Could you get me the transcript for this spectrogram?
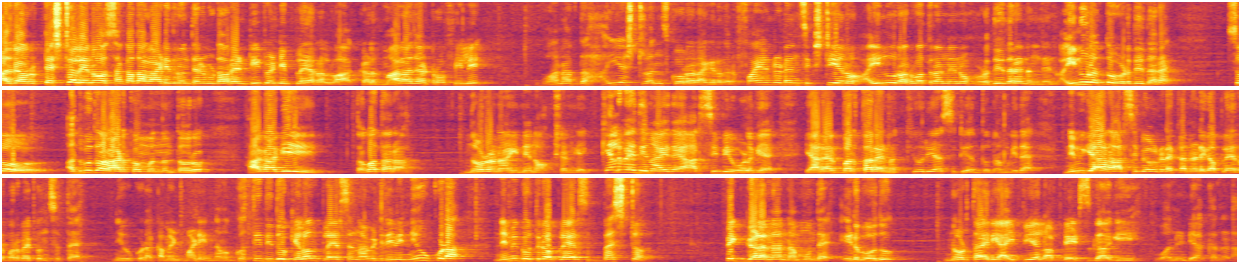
ಆದರೆ ಅವರು ಟೆಸ್ಟಲ್ಲಿ ಏನೋ ಸಖತ್ತಾಗಿ ಆಡಿದ್ರು ಅಂತ ಹೇಳ್ಬಿಟ್ಟು ಅವ್ರೇನು ಟಿ ಟ್ವೆಂಟಿ ಪ್ಲೇಯರ್ ಅಲ್ವಾ? ಕಳೆದ Maharaja ಟ್ರೋಫಿಲಿ one of the highest run scorer ಆಗಿರೋದಾರೆ five hundred and sixty ಏನೋ ಐನೂರ ಅರವತ್ತು ರನ್ ಏನೋ ಹೊಡೆದಿದ್ದಾರೆ ನಂಗೆ ಐನೂರಂತೂ ಹೊಡೆದಿದ್ದಾರೆ. ಸೊ ಅದ್ಭುತವಾಗಿ ಆಡ್ಕೊಂಬಂದಂಥವ್ರು ಹಾಗಾಗಿ ತಗೋತಾರ. ನೋಡೋಣ, ಇನ್ನೇನು ಆಪ್ಷನ್ಗೆ ಕೆಲವೇ ದಿನ ಇದೆ ಆರ್ ಸಿ ಬಿ ಒಳಗೆ. ಯಾರ್ಯಾರು ಬರ್ತಾರೆ ಅನ್ನೋ ಕ್ಯೂರಿಯಾಸಿಟಿ ಅಂತೂ ನಮಗಿದೆ. ನಿಮ್ಗೆ ಯಾರು ಆರ್ ಸಿ ಬಿ ಒಳಗಡೆ ಕನ್ನಡಿಗ ಪ್ಲೇಯರ್ ಬರಬೇಕು ಅನಿಸುತ್ತೆ, ನೀವು ಕೂಡ ಕಮೆಂಟ್ ಮಾಡಿ. ನಮಗೆ ಗೊತ್ತಿದ್ದು ಕೆಲವೊಂದು ಪ್ಲೇಯರ್ಸನ್ನು ನಾವು ಇಟ್ಟಿದ್ದೀವಿ ನೀವು ಕೂಡ ನಿಮಗೆ ಗೊತ್ತಿರೋ ಪ್ಲೇಯರ್ಸ್ ಬೆಸ್ಟ್ ಪಿಕ್ಗಳನ್ನು ನಮ್ಮ ಮುಂದೆ ಇಡ್ಬೋದು. ನೋಡ್ತಾ ಇರಿ ಐ ಪಿ ಎಲ್ ಅಪ್ಡೇಟ್ಸ್ಗಾಗಿ ಒನ್ ಇಂಡಿಯಾ ಕನ್ನಡ.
